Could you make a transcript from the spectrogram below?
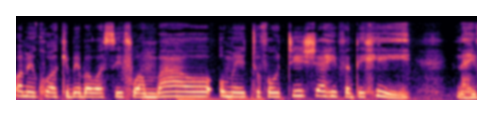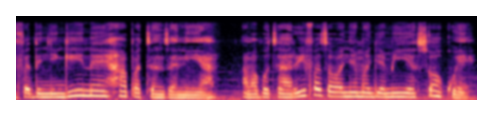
wamekuwa wakibeba wasifu ambao umeitofautisha hifadhi hii na hifadhi nyingine hapa Tanzania, ambapo taarifa za wanyama jamii ya sokwe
